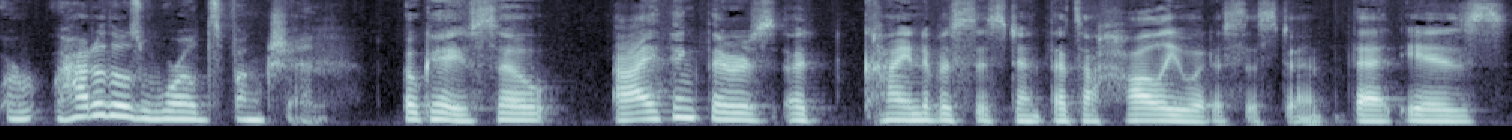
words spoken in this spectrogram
or how do those worlds function? Okay, so I think there's a kind of assistant that's a Hollywood assistant that is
